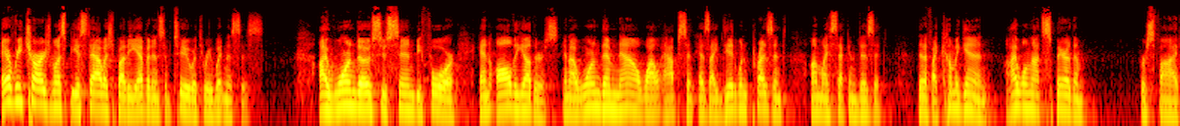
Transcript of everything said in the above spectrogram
Every charge must be established by the evidence of two or three witnesses. I warned those who sinned before and all the others, and I warn them now while absent, as I did when present on my second visit, that if I come again, I will not spare them. Verse 5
